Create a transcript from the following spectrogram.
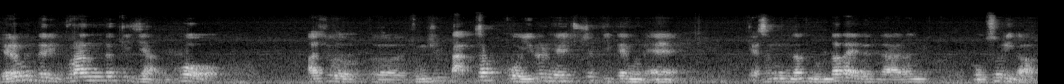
여러분들이 불안 느끼지 않고 아주 어, 중심 딱 잡고 일을 해 주셨기 때문에 개성공단 문 닫아야 된다는 목소리가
